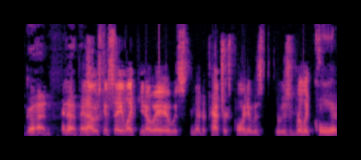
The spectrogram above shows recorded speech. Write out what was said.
Go ahead. And, Go ahead, I, and I was going to say, like you know, it, it, was you know to Patrick's point, it was it was really cool,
